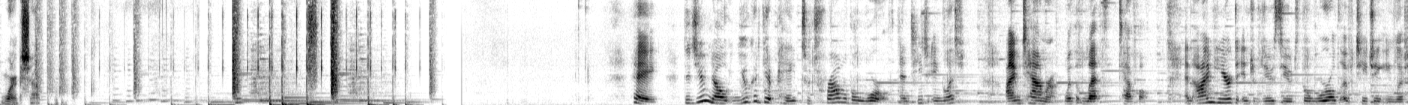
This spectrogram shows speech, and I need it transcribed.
workshop. Hey, did you know you could get paid to travel the world and teach English? I'm Tamara with Let's TEFL and I'm here to introduce you to the world of teaching English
